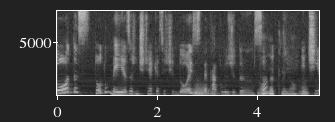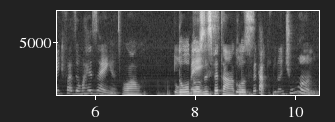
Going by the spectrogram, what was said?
todas, todo mês, a gente tinha que assistir dois espetáculos de dança Olha que legal. e tinha que fazer uma resenha. Uau. Todo Do- mês. dos espetáculos. Dos espetáculos, durante um ano.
